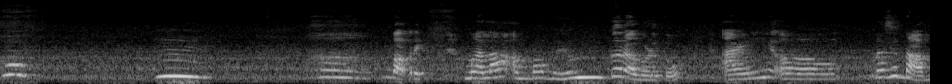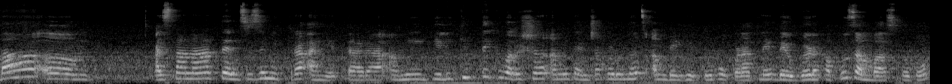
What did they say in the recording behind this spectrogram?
हो. बापरे. मला आंबा भयंकर आवडतो. आणि माझे बाबा असताना त्यांचे जे मित्र आहेत तर आम्ही गेली कित्येक वर्ष आम्ही त्यांच्याकडूनच आंबे घेतो. कोकणातले देवगड हापूस आंबा असतो तो.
